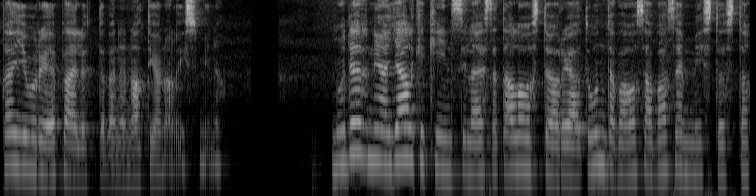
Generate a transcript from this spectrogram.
tai juuri epäilyttävänä nationalismina. Modernia jälkikiinsiläistä talousteoriaa tunteva osa vasemmistosta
